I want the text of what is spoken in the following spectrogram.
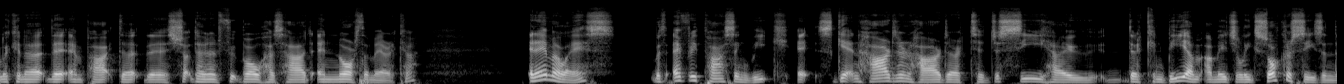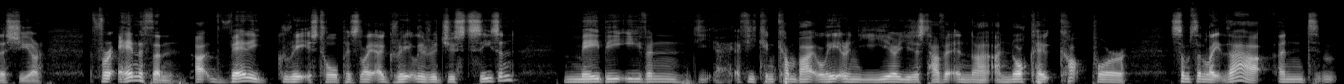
looking at the impact that the shutdown in football has had in North America. In MLS, with every passing week, it's getting harder and harder to just see how there can be a, a Major League Soccer season this year. For anything, at the very greatest hope is like a greatly reduced season. Maybe even if you can come back later in the year, you just have it in a, a knockout cup or something like that, and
